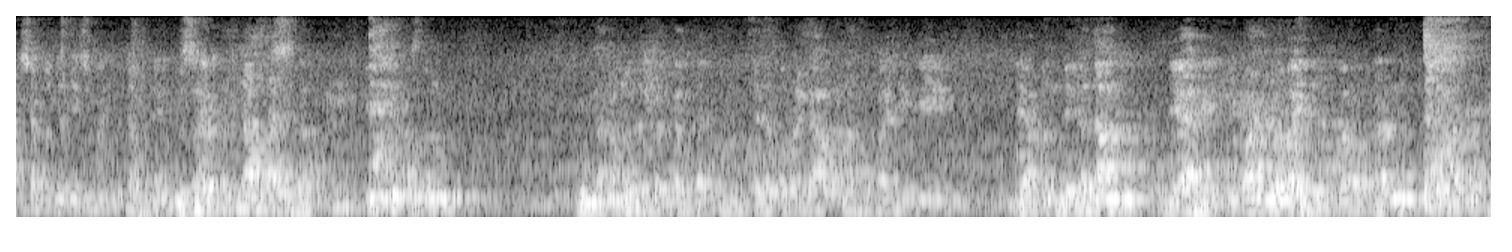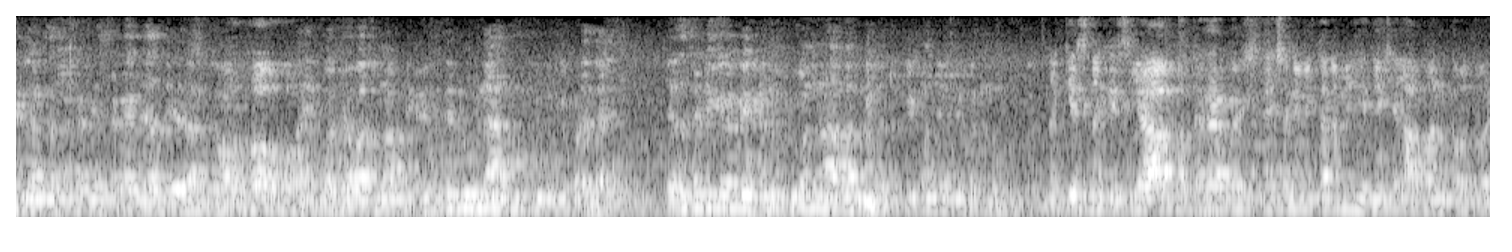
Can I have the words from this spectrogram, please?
अशा पद्धतीची माहिती जाऊ द्या. दुसरा प्रश्न असा आहे का की आपण रुग्णांना मदत तर करताय पण त्याच्याबरोबर एक आव्हान असं पाहिजे की जे आपण दिलं दान जे आहे ते वाढलं पाहिजे. कारण आता श्रीलंका सरकारने सगळ्यात जास्त हो, हो, हो. करतो आणि वाचून आपली कितीतरी रुग्ण आज मृत्युमुखी पडत आहेत. त्याच्यासाठी वेगवेगळे पण आव्हान दिलं तर ते पण जनतेपर्यंत. नक्कीच नक्कीच. या पत्रकार परिषदेच्या निमित्तानं मी हे देखील आवाहन करतोय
